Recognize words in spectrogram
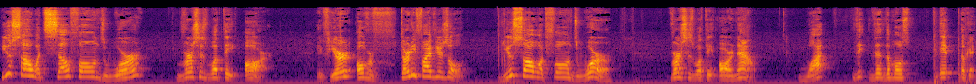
You saw what cell phones were versus what they are. If you're over 35 years old, you saw what phones were versus what they are now. What the the, the most it, okay,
